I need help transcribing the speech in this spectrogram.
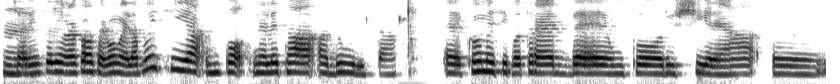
Cioè, mm. Cioè, reinserire una cosa come la poesia un po' nell'età adulta, eh, come si potrebbe un po' riuscire a... Ehm,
